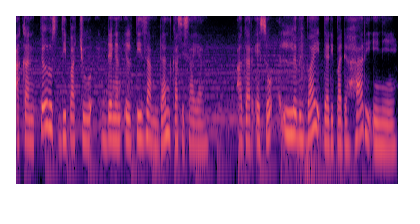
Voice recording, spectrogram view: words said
akan terus dipacu dengan iltizam dan kasih sayang agar esok lebih baik daripada hari ini.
